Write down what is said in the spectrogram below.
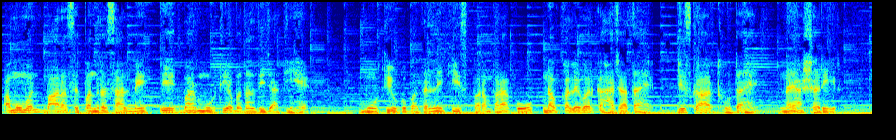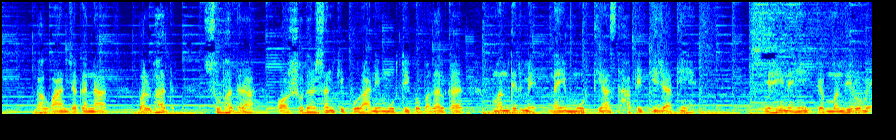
अमूमन 12 से 15 साल में एक बार मूर्तियाँ बदल दी जाती हैं। मूर्तियों को बदलने की इस परंपरा को नवकलेवर कहा जाता है, जिसका अर्थ होता है नया शरीर भगवान जगन्नाथ, बलभद्र, सुभद्रा और सुदर्शन की पुरानी मूर्ति को बदलकर मंदिर में नई मूर्तियाँ स्थापित की जाती हैं। यही नहीं, जब मंदिरों में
